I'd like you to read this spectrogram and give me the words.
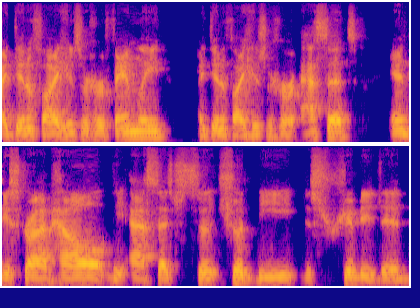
identify his or her family identify his or her assets and describe how the assets should, be distributed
